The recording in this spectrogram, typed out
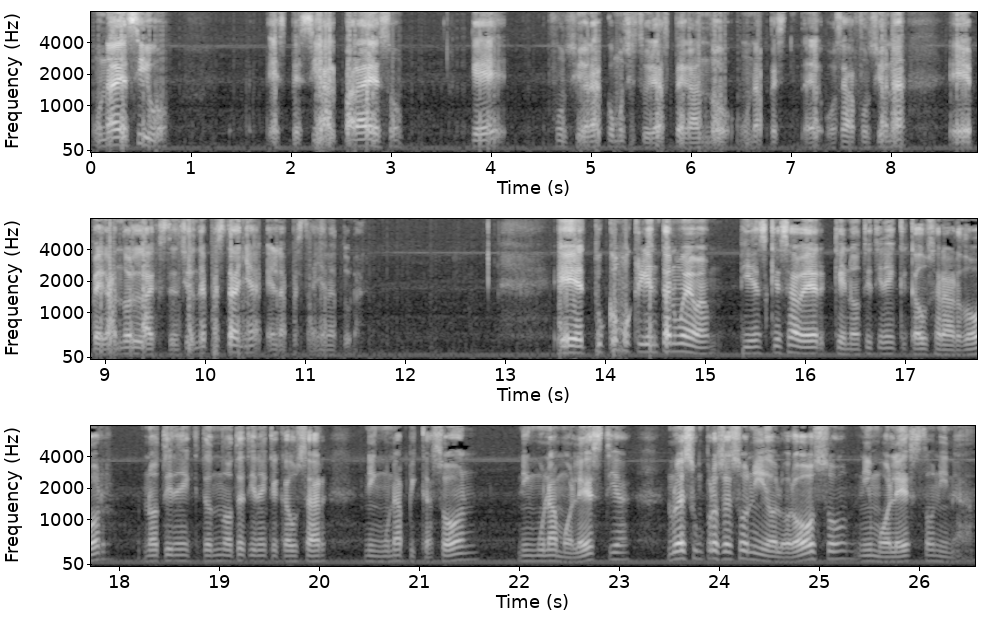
Un adhesivo especial para eso que funciona como si estuvieras pegando una pestaña, eh, o sea, funciona eh, pegando la extensión de pestaña en la pestaña natural. Eh, tú como clienta nueva tienes que saber que no te tienen que causar ardor, no, tiene, no te tiene que causar ninguna picazón, ninguna molestia. No es un proceso ni doloroso, ni molesto, ni nada.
